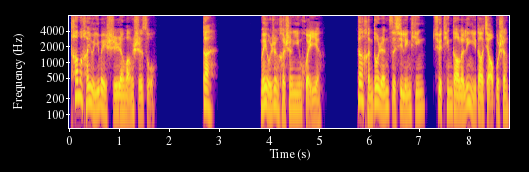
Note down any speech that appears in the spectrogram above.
他们还有一位食人王始祖，但。没有任何声音回应，但很多人仔细聆听，却听到了另一道脚步声，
